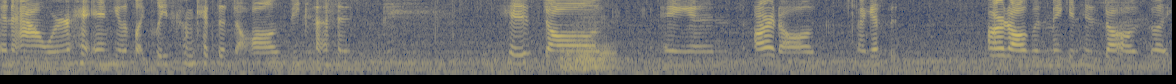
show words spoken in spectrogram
an hour, and he was like, "Please come get the dog because his dog and our dog, I guess that our dog was making his dog like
